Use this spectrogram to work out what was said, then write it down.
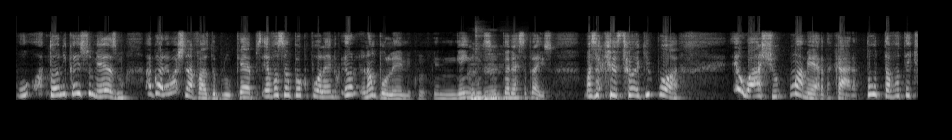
o, a tônica é isso mesmo. Agora, eu acho que na fase do Blue Caps, eu vou ser um pouco polêmico, eu, não polêmico, porque ninguém muito se interessa pra isso. Mas a questão é que, porra, eu acho uma merda, cara. Puta, vou ter que.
